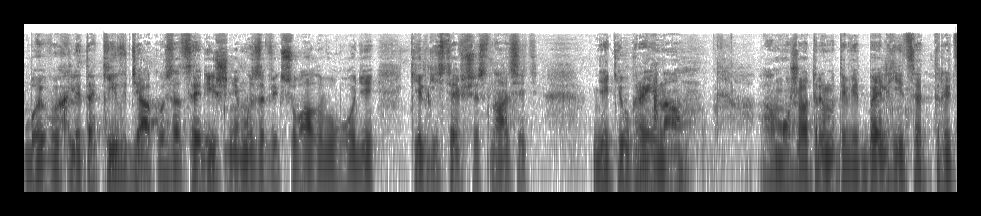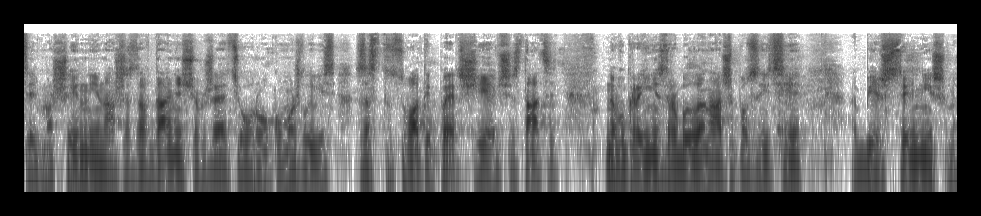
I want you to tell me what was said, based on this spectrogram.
бойових літаків. Дякую за це рішення. Ми зафіксували в угоді кількість F-16, які Україна може отримати від Бельгії. Це 30 машин. І наше завдання, що вже цього року можливість застосувати перші F-16 в Україні зробили наші позиції більш сильнішими.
